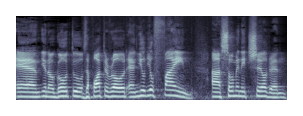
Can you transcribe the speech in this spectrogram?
and you know, go to Zapote Road, and you'll you'll find uh, so many children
